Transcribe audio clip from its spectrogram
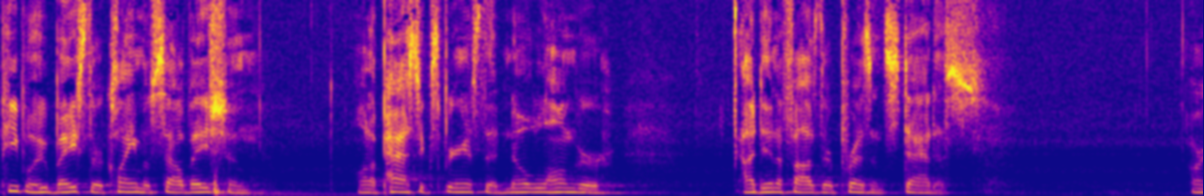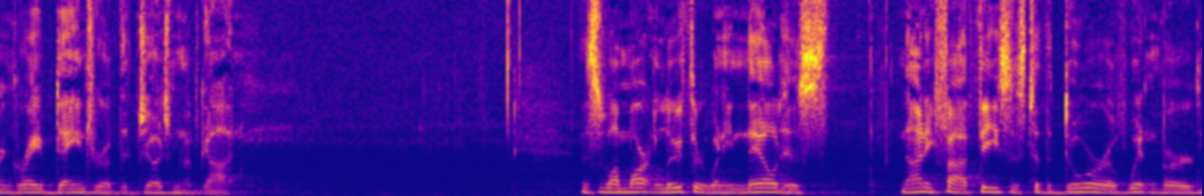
People who base their claim of salvation on a past experience that no longer identifies their present status are in grave danger of the judgment of God. This is why Martin Luther, when he nailed his 95 Theses to the door of Wittenberg,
